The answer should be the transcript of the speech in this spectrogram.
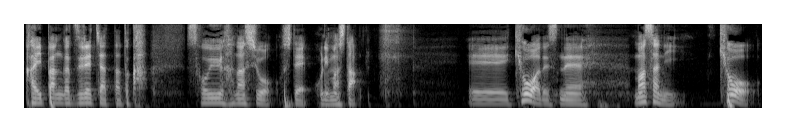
海パンがずれちゃったとか、そういう話をしておりました。えー今日はですね、まさに今日、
